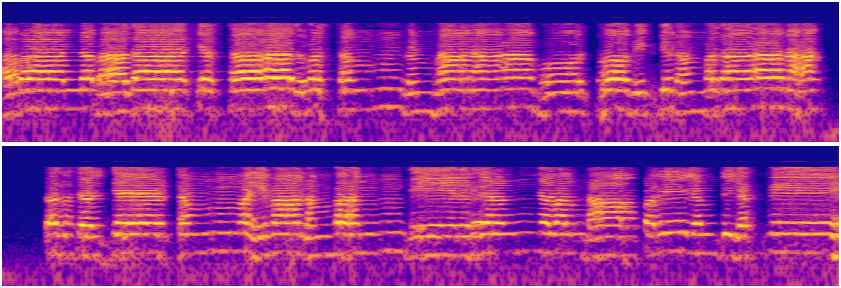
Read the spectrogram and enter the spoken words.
अपान्नपादाह्यस्थादुपस्थम् ब्रह्माणामूर्ध्वो विद्युतम् वदानः। तस्य ज्येष्ठम् महिमानम् वहन्तीर्हिरण्यवर्णा परीयन्ति जग्मेः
